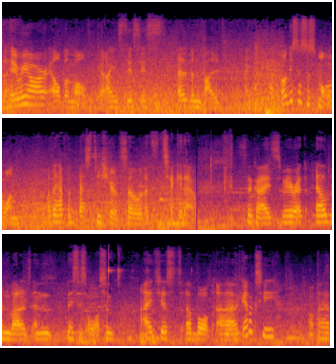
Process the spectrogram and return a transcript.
So here we are, Elbenwald. Guys, this is Elbenwald. Oh, this is a small one. But they have the best t-shirts, so let's check it out. So guys, we're at Elbenwald and this is awesome. I just uh, bought a Galaxy, uh,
